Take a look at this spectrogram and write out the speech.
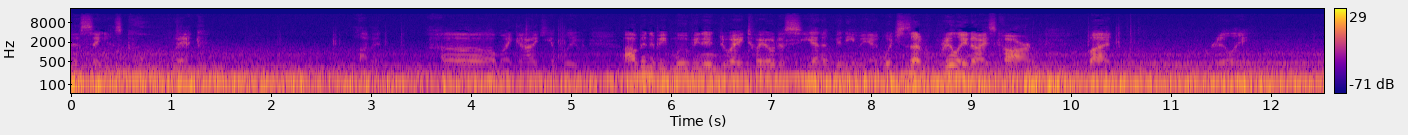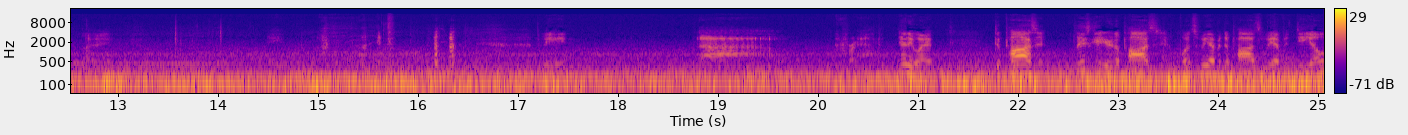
This thing is quick. Love it. Oh my God, I can't believe it. I'm going to be moving into a Toyota Sienna minivan, which is a really nice car, but really? I, I mean, ah, crap. Anyway, deposit. Please get your deposit in. Once we have a deposit, we have a deal.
